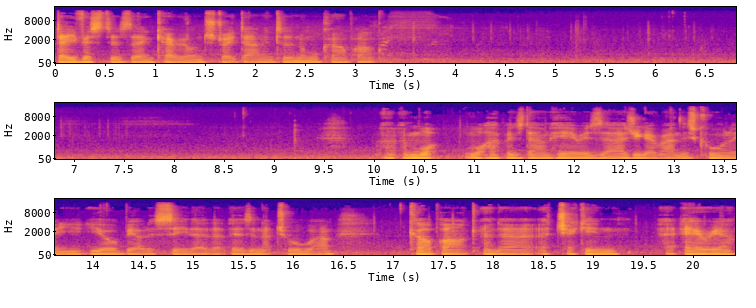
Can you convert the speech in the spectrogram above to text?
Day visitors then carry on straight down into the normal car park. And what what happens down here is uh, as you go around this corner you, will be able to see there that there's an actual um, car park and a, a check-in uh, area.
